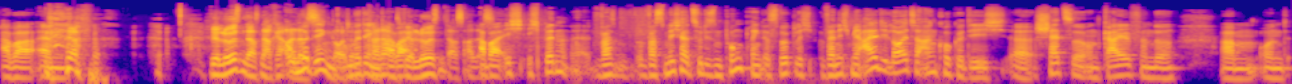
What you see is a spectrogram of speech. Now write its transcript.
Aber ähm, Wir lösen das nachher alles. Unbedingt, Leute. unbedingt, Keine Angst, aber- wir lösen das alles. Aber ich, ich bin, äh, was, was mich halt zu diesem Punkt bringt, ist wirklich, wenn ich mir all die Leute angucke, die ich äh, schätze und geil finde ähm, und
